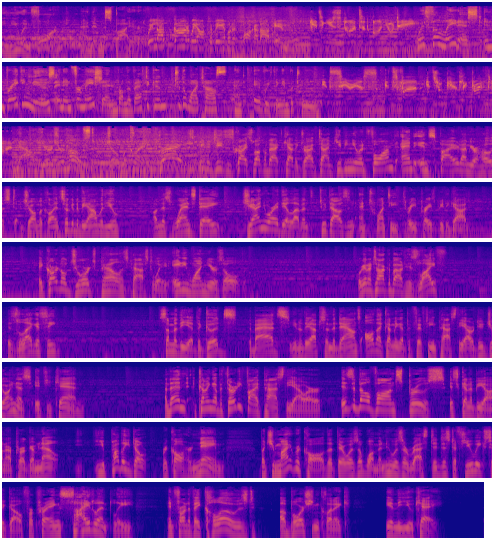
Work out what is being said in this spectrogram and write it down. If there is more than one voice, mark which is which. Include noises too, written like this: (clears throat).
Speaker 1: keeping you informed and inspired.
Speaker 2: We love God, we ought to be able to talk about Him.
Speaker 3: Getting you started on your day.
Speaker 4: With the latest in breaking news and information
Speaker 5: from the Vatican to the White House and everything in between.
Speaker 3: It's serious, it's fun, it's your Catholic Drive Time.
Speaker 6: Now, here's your host, Joe McClain.
Speaker 7: Praise be to Jesus Christ. Welcome back to Catholic Drive Time, keeping you informed and inspired. I'm your host, Joe McClain. So good to be on with you on this Wednesday, January the 11th, 2023. Praise be to God. Hey, Cardinal George Pell has passed away, 81 years old. We're going to talk about his life, his legacy, some of the uh, the goods, the bads, you know, the ups and the downs, all that coming up at 15 past the hour. Do join us if you can. And then coming up at 35 past the hour, Isabel Vaughan Spruce is going to be on our program. Now, you probably don't recall her name, but you might recall that there was a woman who was arrested just a few weeks ago for praying silently in front of a closed abortion clinic in the UK.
